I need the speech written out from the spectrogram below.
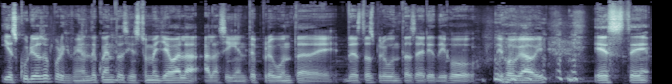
y es curioso porque al final de cuentas, y esto me lleva a la, a la siguiente pregunta de, de, estas preguntas serias, dijo, dijo Gaby, este,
